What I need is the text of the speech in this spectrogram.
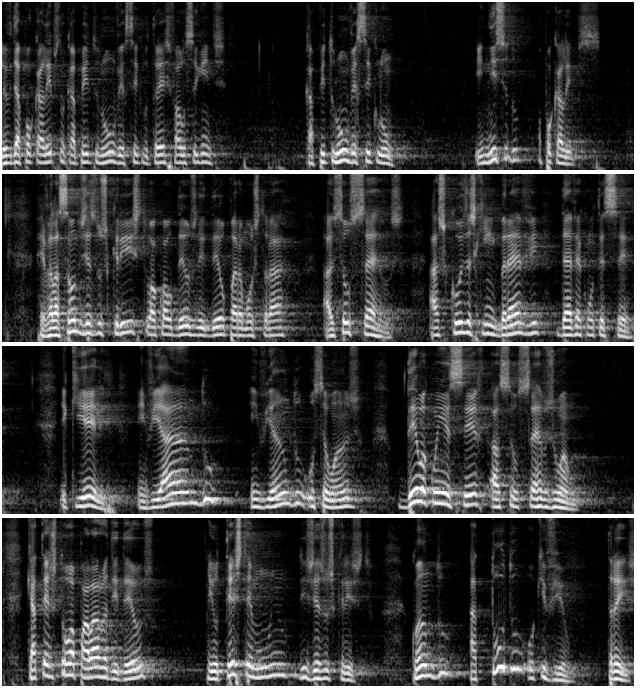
Livro de Apocalipse, no capítulo 1, versículo 3, fala o seguinte: capítulo 1, versículo 1. Início do Apocalipse. Revelação de Jesus Cristo, a qual Deus lhe deu para mostrar aos seus servos as coisas que em breve devem acontecer, e que ele, enviando, enviando o seu anjo, deu a conhecer ao seu servo João, que atestou a palavra de Deus e o testemunho de Jesus Cristo, quando a tudo o que viu. 3.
